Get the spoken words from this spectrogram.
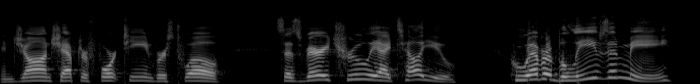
In John chapter 14, verse 12, says, Very truly I tell you, Whoever believes in me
